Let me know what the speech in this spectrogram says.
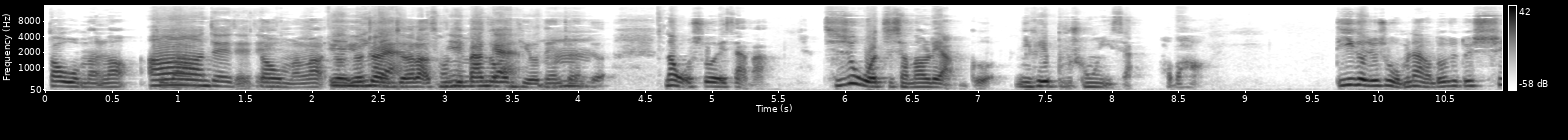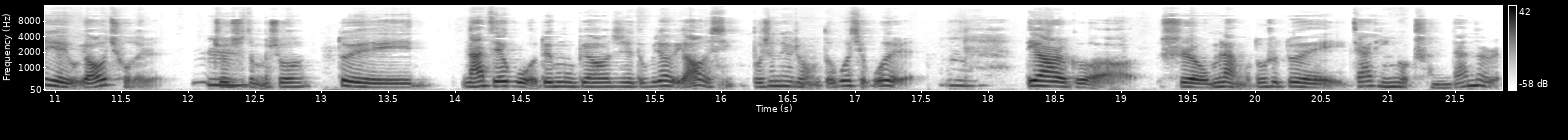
到我们了，对吧？啊，对对对，到我们了，有有转折了，从第八个问题有点转嗯折。那我说一下吧，其实我只想到两个，你可以补充一下，好不好？第一个就是我们两个都是对事业有要求的人，就是怎么说，对拿结果、对目标这些都比较有要性，不是那种得过且过的人。嗯第二个是我们两个都是对家庭有承担的人，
